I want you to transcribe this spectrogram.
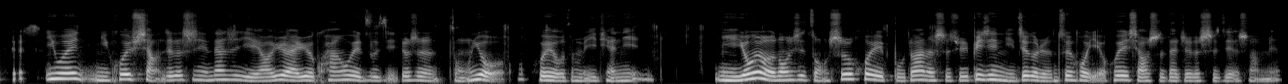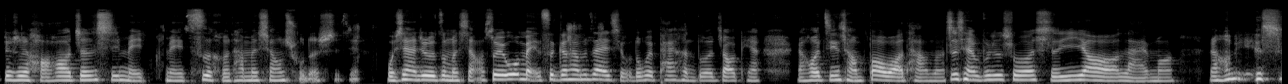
因为你会想这个事情，但是也要越来越宽慰自己，就是总有会有这么一天，你你拥有的东西总是会不断的失去，毕竟你这个人最后也会消失在这个世界上面，就是好好珍惜每每次和他们相处的时间。我现在就是这么想，所以我每次跟他们在一起，我都会拍很多照片，然后经常抱抱他们。之前不是说十一要来吗？然后也是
